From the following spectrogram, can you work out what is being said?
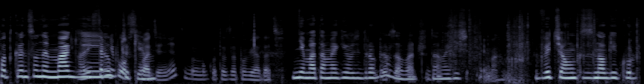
podkręcony magii Ale nic tam nie było w składzie, nie? Co by mogło to zapowiadać? Nie ma tam jakiegoś drobiu? Zobacz, czy tam jakiś Nie ma chyba. wyciąg z nogi kurcz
